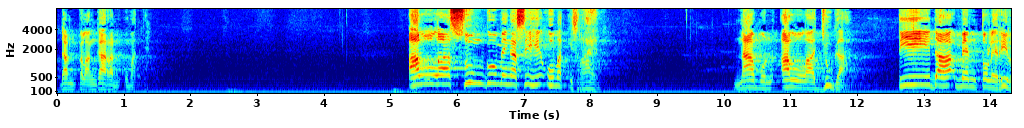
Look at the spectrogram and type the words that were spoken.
dan pelanggaran umatnya. Allah sungguh mengasihi umat Israel. Namun Allah juga tidak mentolerir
